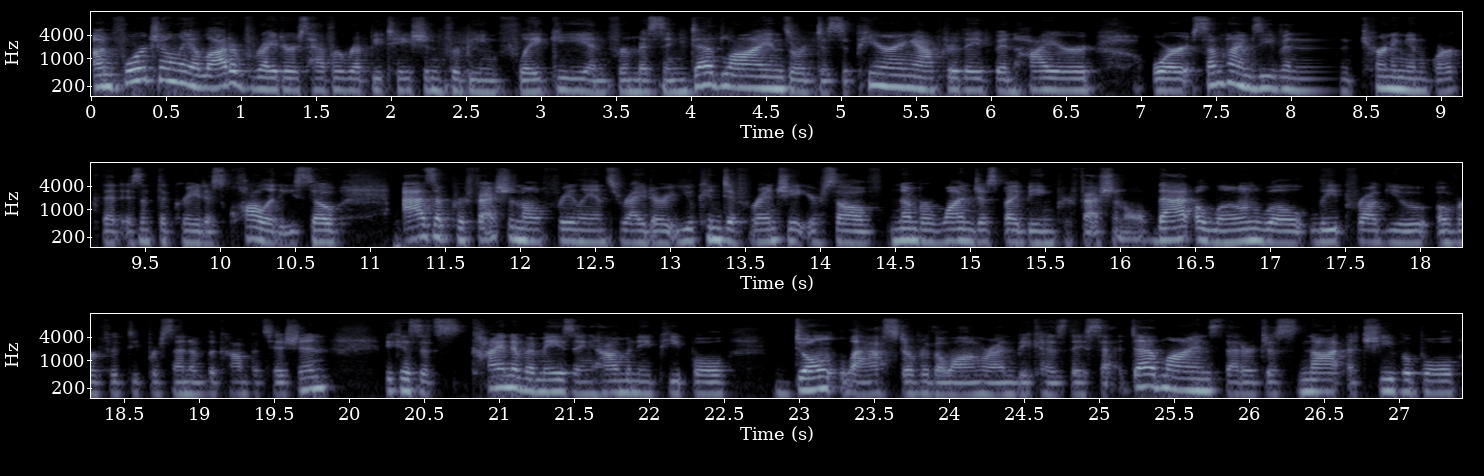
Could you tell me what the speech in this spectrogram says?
Unfortunately, a lot of writers have a reputation for being flaky and for missing deadlines or disappearing after they've been hired, or sometimes even turning in work that isn't the greatest quality. So, as a professional freelance writer, you can differentiate yourself, number one, just by being professional. That alone will leapfrog you over 50% of the competition because it's kind of amazing how many people don't last over the long run because they set deadlines that are just not achievable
